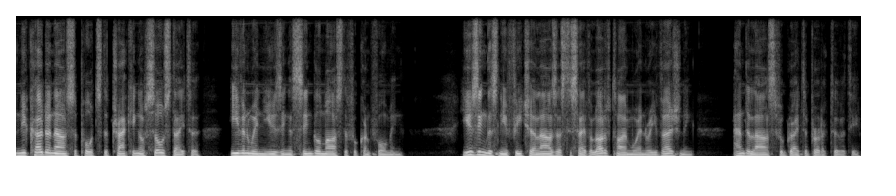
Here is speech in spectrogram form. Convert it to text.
Nucoda now supports the tracking of source data even when using a single master for conforming. Using this new feature allows us to save a lot of time when reversioning and allows for greater productivity.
